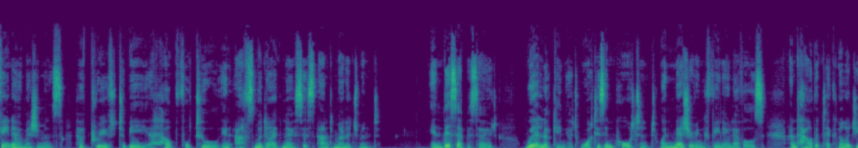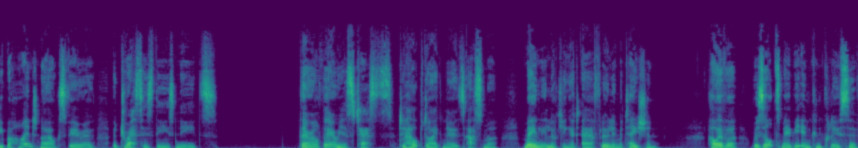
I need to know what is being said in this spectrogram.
FeNO measurements have proved to be a helpful tool in asthma diagnosis and management. In this episode, we're looking at what is important when measuring FeNO levels and how the technology behind Niox addresses these needs. There are various tests to help diagnose asthma, mainly looking at airflow limitation. However, results may be inconclusive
